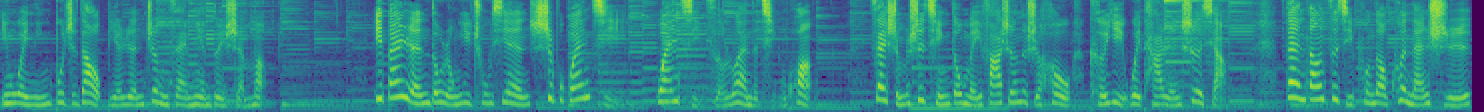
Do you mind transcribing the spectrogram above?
因为您不知道别人正在面对什么。一般人都容易出现事不关己、关己则乱的情况，在什么事情都没发生的时候，可以为他人设想，但当自己碰到困难时，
